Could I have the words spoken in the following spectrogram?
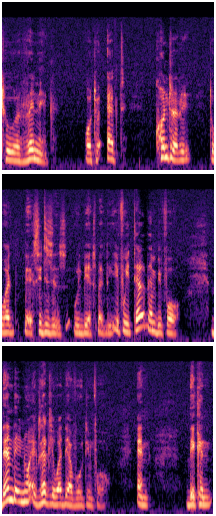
to renege or to act contrary to what the citizens will be expecting. If we tell them before, then they know exactly what they are voting for. And they can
